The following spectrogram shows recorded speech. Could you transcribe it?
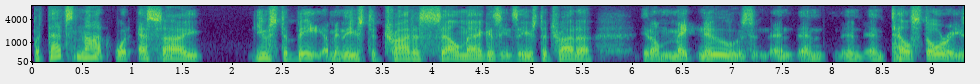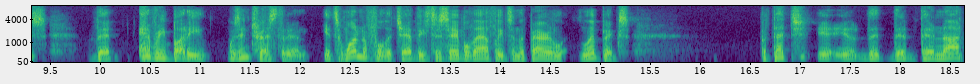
but that's not what SI used to be. I mean, they used to try to sell magazines. They used to try to, you know, make news and and and and, and tell stories that everybody was interested in. It's wonderful that you have these disabled athletes in the Paralympics, but that's you know they're, not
